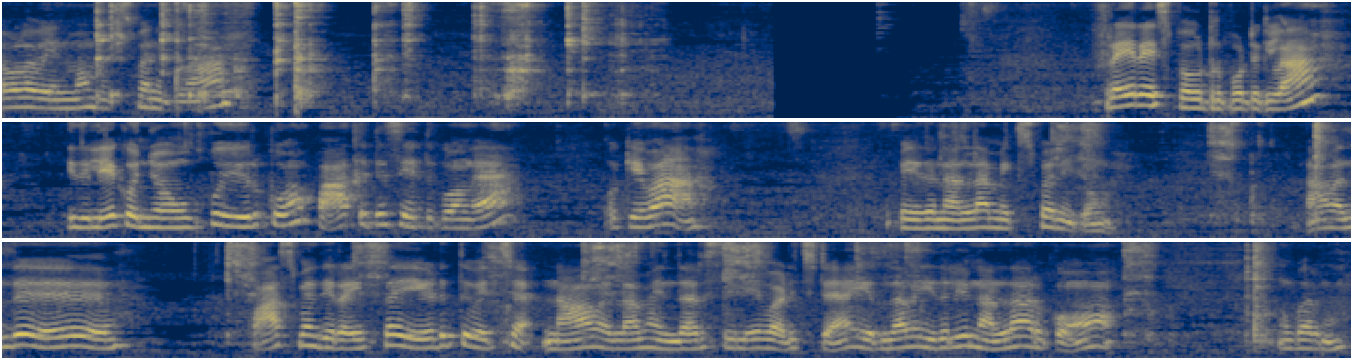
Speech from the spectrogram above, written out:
எவ்வளோ வேணுமோ மிக்ஸ் பண்ணிக்கலாம் ஃப்ரை ரைஸ் பவுட்ரு போட்டுக்கலாம். இதுலேயே கொஞ்சம் உப்பு இருக்கும். பார்த்துட்டு சேர்த்துக்கோங்க. ஓகேவா? இப்போ இதை நல்லா மிக்ஸ் பண்ணிக்கோங்க. நான் வந்து பாஸ்மதி ரைஸை எடுத்து வச்சேன். நான் இல்லாமல் இந்த அரிசியிலே வடிச்சிட்டேன். இருந்தாலும் இதுலேயும் நல்லாயிருக்கும் பாருங்கள்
